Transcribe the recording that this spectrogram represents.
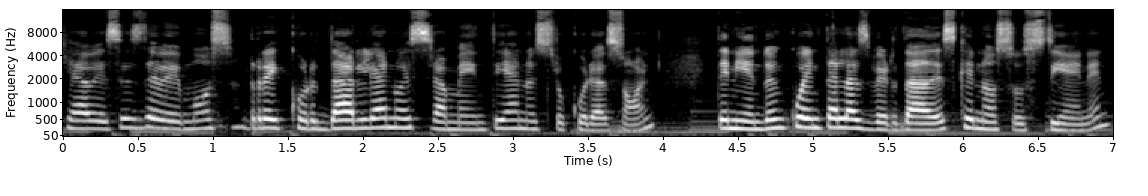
que a veces debemos recordarle a nuestra mente y a nuestro corazón, teniendo en cuenta las verdades que nos sostienen,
